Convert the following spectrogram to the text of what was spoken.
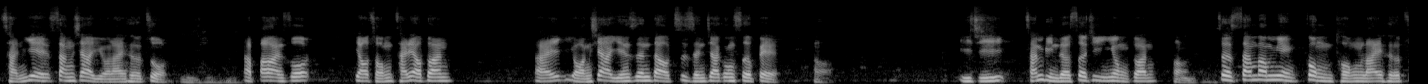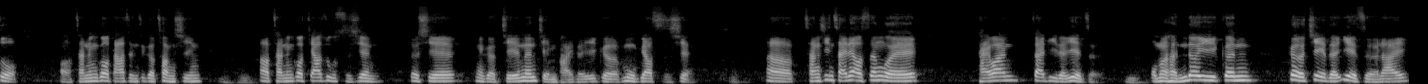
产业上下游来合作，那包含说要从材料端来往下延伸到制成加工设备。以及产品的设计应用端，哦，这三方面共同来合作，哦，才能够达成这个创新，啊，才能够加速实现这些那个节能减排的一个目标实现。呃，长兴材料身为台湾在地的业者，我们很乐意跟各界的业者来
